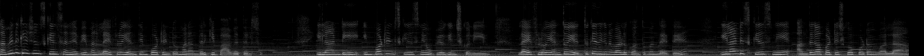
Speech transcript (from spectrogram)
Communication skills అనేవి మన లైఫ్లో ఎంత ఇంపార్టెంటో మనందరికీ బాగా తెలుసు. ఇలాంటి ఇంపార్టెంట్ స్కిల్స్ని ఉపయోగించుకొని లైఫ్లో ఎంతో ఎద్దుకెదిగిన వాళ్ళు కొంతమంది అయితే ఇలాంటి స్కిల్స్ని అంతగా పట్టించుకోకపోవడం వల్ల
